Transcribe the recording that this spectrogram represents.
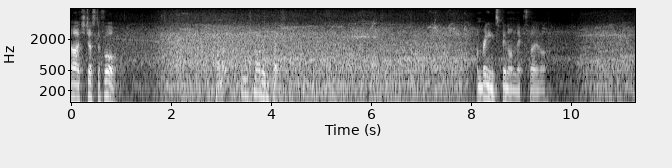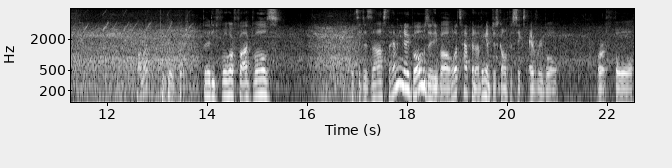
Oh, it's just a four. Pollock, who's not impressed. I'm bringing spin on next over. Pollock to Gilchrist. 34, five balls. It's a disaster. How many no balls did he bowl? What's happened? I think I've just gone for six every ball. Or a four.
